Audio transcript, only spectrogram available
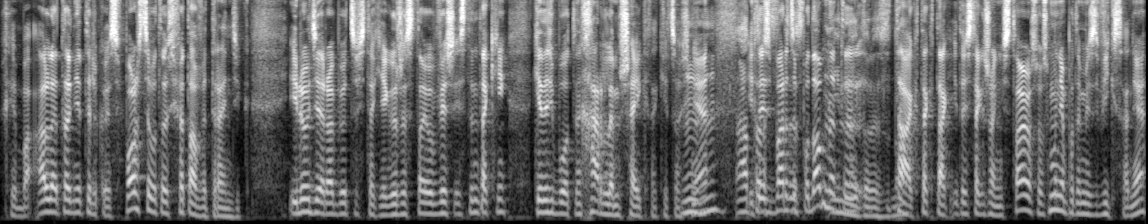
chyba, ale to nie tylko jest w Polsce, bo to jest światowy trendzik. I ludzie robią coś takiego, że stoją, wiesz, jest ten taki, kiedyś było ten Harlem Shake, takie coś, nie? Mm -hmm. I to, to, jest bardzo to jest podobne. To, to jest, no. Tak, tak, tak. I to jest tak, że oni stoją, są smunia, potem jest Wixa, nie?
